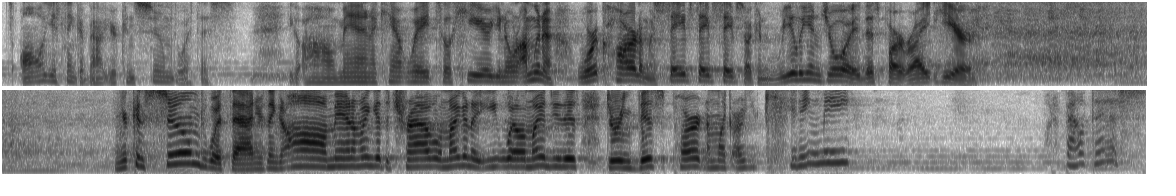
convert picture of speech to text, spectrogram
It's all you think about. You're consumed with this. You go, oh man, I can't wait till here. You know, I'm going to work hard. I'm going to save, save, save so I can really enjoy this part right here. and you're consumed with that. And you're thinking, oh man, am I going to get to travel? Am I going to eat well? Am I going to do this during this part? And I'm like, are you kidding me? What about this?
